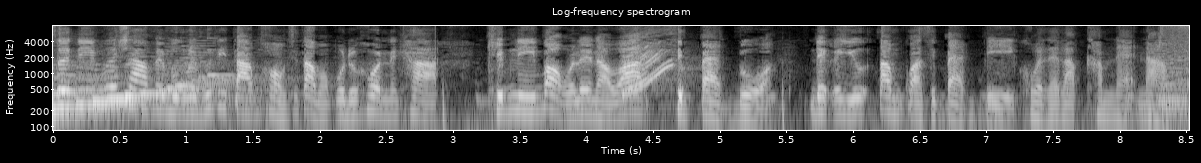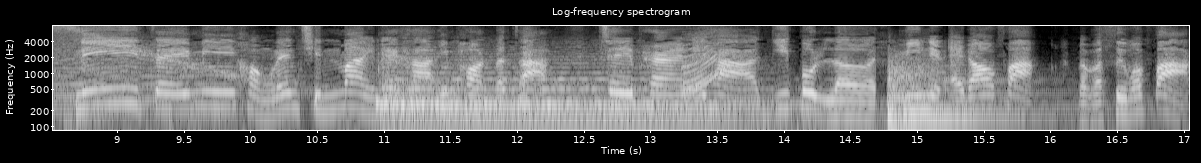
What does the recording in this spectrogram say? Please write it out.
สวัสดีเพื่อนชาวเฟซบุ๊กและผู้ติดตามของชิตาบังปูทุกคนนะคะ คลิปนี้บอกไว้เลยนะว่า 18 บวก เด็กอายุต่ำกว่า 18 ปี ควรได้รับคำแนะนำนี่เจมีของเล่นชิ้นใหม่นะคะอิมพอร์ตมาจากเจแพนนะคะญี่ปุ่นเลย มีเน็ตไอดอลฝากแบบว่าซื้อมาฝาก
